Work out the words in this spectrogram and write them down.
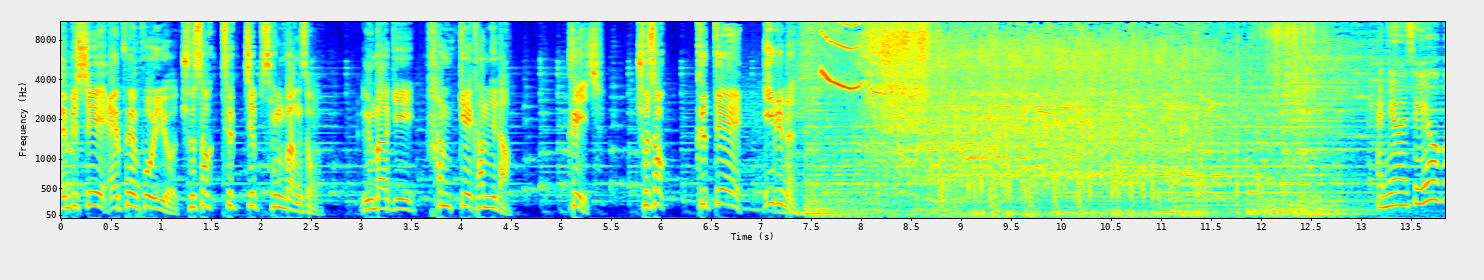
MBC FM4U 추석 특집 생방송 음악이 함께 갑니다. 퀴즈 추석 그때 1위는 안녕하세요.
